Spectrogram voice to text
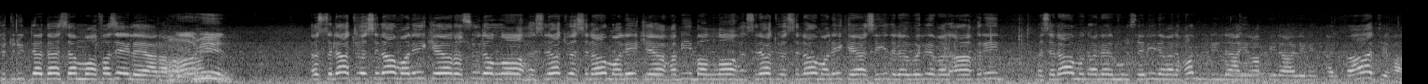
kötülüklerden sen muhafaza eyle ya Rabbi. Amin. Esselatu vesselamu aleyke ya Resulallah. Esselatu vesselamu aleyke ya Habiballah. Esselatu vesselamu aleyke ya Seyyidel evveline vel ahirin. Ve selamun alel murseline velhamdülillahi Rabbil alemin. El Fatiha.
